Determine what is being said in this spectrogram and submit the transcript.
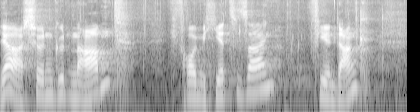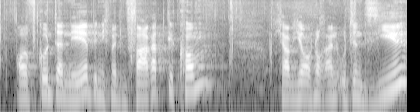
Ja, schönen guten Abend. Ich freue mich hier zu sein. Vielen Dank. Aufgrund der Nähe bin ich mit dem Fahrrad gekommen. Ich habe hier auch noch ein Utensil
